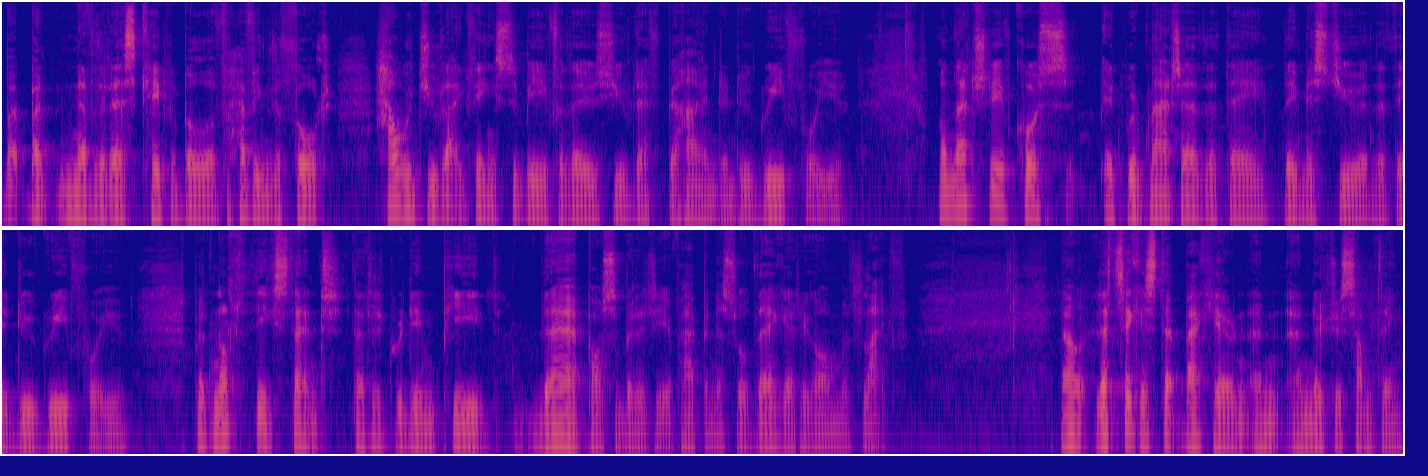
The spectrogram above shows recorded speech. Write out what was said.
but but nevertheless capable of having the thought, how would you like things to be for those you've left behind and who grieve for you? Well, naturally, of course, it would matter that they, they missed you and that they do grieve for you, but not to the extent that it would impede their possibility of happiness or their getting on with life. Now, let's take a step back here and, and, and notice something.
